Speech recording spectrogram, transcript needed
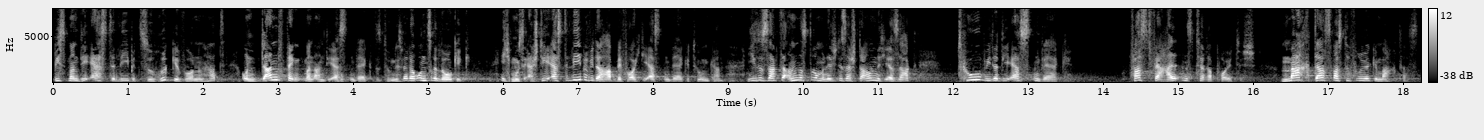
bis man die erste Liebe zurückgewonnen hat und dann fängt man an, die ersten Werke zu tun. Das wäre doch unsere Logik. Ich muss erst die erste Liebe wieder haben, bevor ich die ersten Werke tun kann. Jesus sagt es andersrum und das ist erstaunlich. Er sagt, tu wieder die ersten Werke. Fast verhaltenstherapeutisch. Mach das, was du früher gemacht hast.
